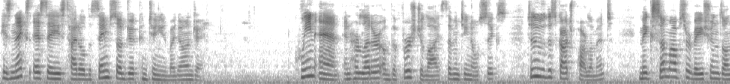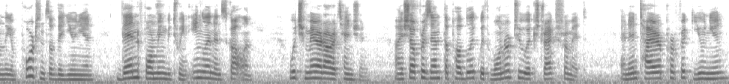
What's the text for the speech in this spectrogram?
His next essay is titled The Same Subject Continued by John Jay. Queen Anne, in her letter of the 1st July, 1706, to the Scotch Parliament, makes some observations on the importance of the union then forming between England and Scotland, which merit our attention. I shall present the public with one or two extracts from it. An entire perfect union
